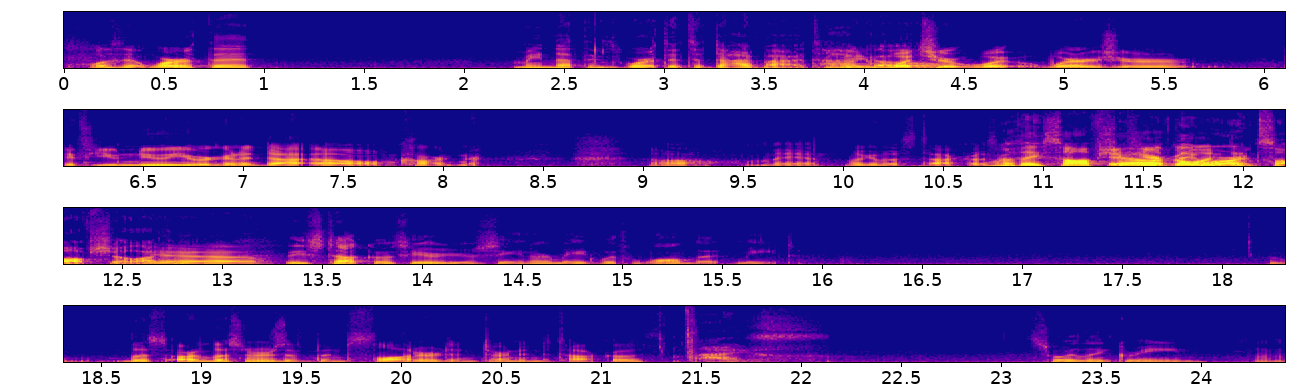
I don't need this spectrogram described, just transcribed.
Was it worth it? I mean, nothing's worth it to die by a taco. I mean, what's your wh- where's your? If you knew you were gonna die, oh, Gardner. Oh man, look at those tacos. Were they soft If shell? you're If they going weren't soft shell, I can. yeah, These tacos here you're seeing are made with walnut meat. Lis- our listeners have been slaughtered and turned into tacos. Nice. Soylent Green. Hmm.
